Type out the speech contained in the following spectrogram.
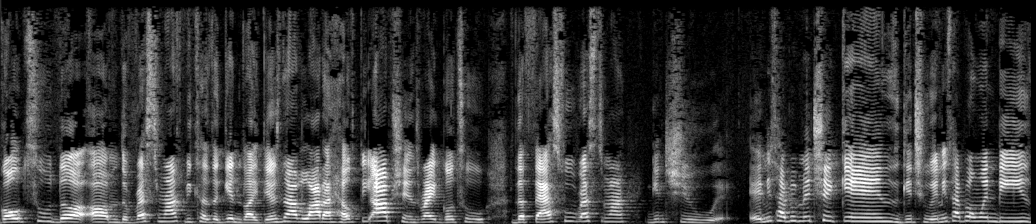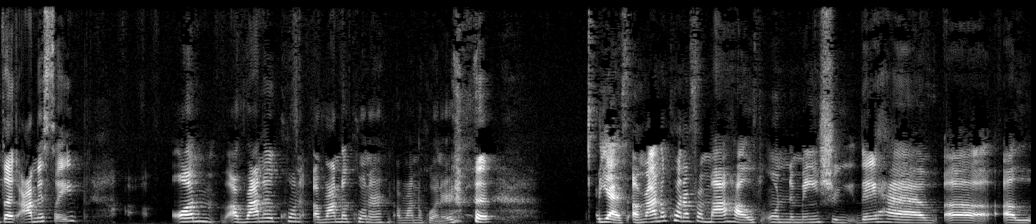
go to the um the restaurants because again like there's not a lot of healthy options right? Go to the fast food restaurant get you any type of McChickens, get you any type of Wendy's. Like honestly, on around the corner, around the corner, around the corner. yes, around the corner from my house on the main street, they have uh a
